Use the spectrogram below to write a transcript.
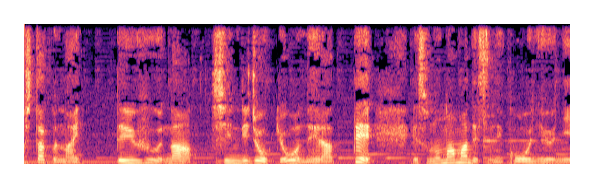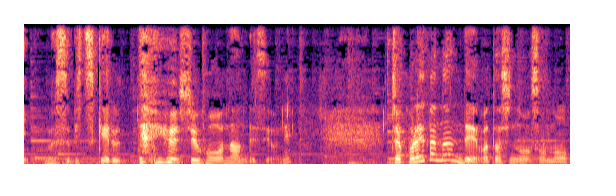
したくないっていう風な心理状況を狙ってそのままですね購入に結びつけるっていう手法なんですよね。じゃあこれがなんで私のその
